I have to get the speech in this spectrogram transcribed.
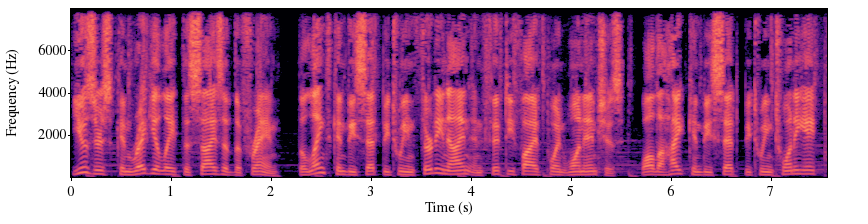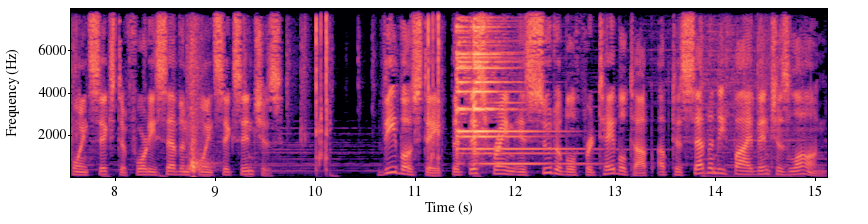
Users can regulate the size of the frame, the length can be set between 39 and 55.1 inches, while the height can be set between 28.6 to 47.6 inches. Vivo state that this frame is suitable for tabletop up to 75 inches long.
